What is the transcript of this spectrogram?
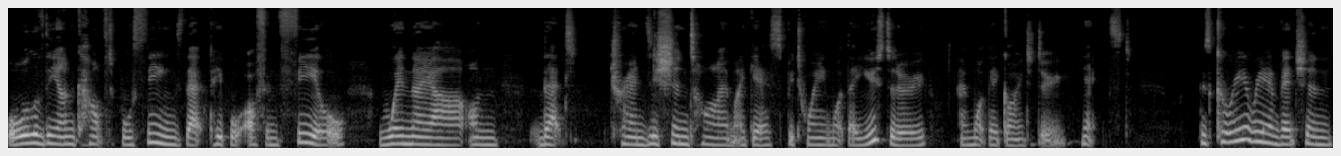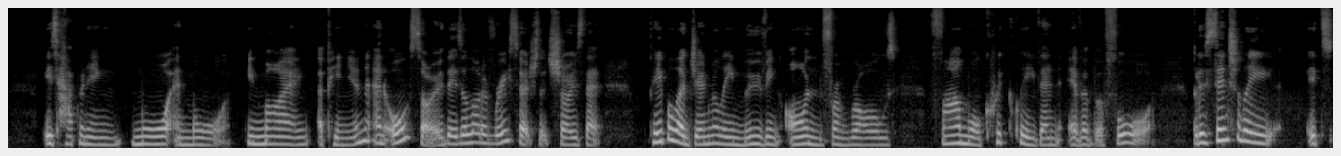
all of the uncomfortable things that people often feel when they are on that transition time, I guess, between what they used to do and what they're going to do next. Because career reinvention is happening more and more, in my opinion. And also, there's a lot of research that shows that people are generally moving on from roles far more quickly than ever before. But essentially, it's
